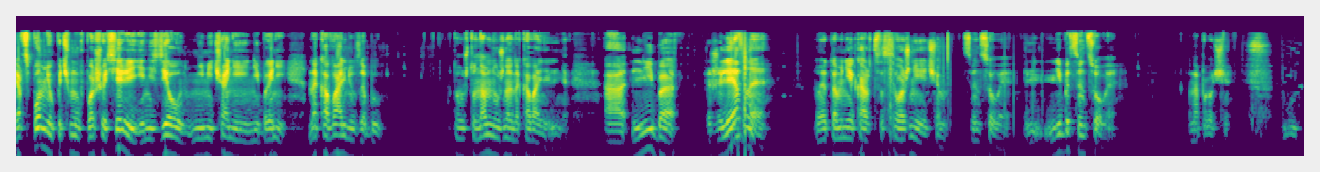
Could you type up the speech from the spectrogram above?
Я вспомнил, почему в прошлой серии я не сделал ни меча, ни, ни брони. Наковальню забыл. Потому что нам нужна наковальня. А, либо железная, но это мне кажется сложнее, чем свинцовая. Либо свинцовая. Она проще будет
